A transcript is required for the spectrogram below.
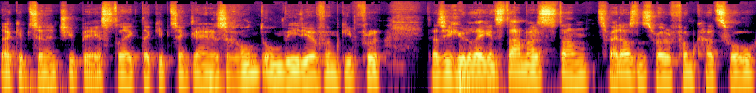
da gibt es einen GPS-Track, da gibt es ein kleines Rundum-Video vom Gipfel, das ich übrigens damals dann 2012 vom K2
